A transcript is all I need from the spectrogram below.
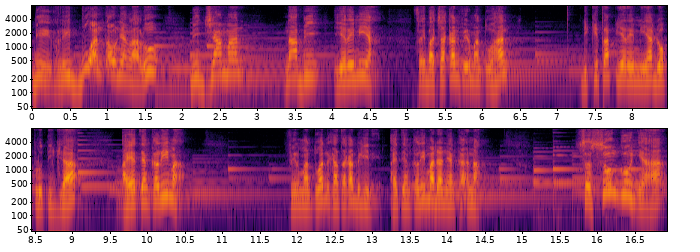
di ribuan tahun yang lalu di zaman Nabi Yeremia. Saya bacakan firman Tuhan di kitab Yeremia 23 ayat yang kelima. Firman Tuhan dikatakan begini, ayat yang kelima dan yang keenam. Sesungguhnya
